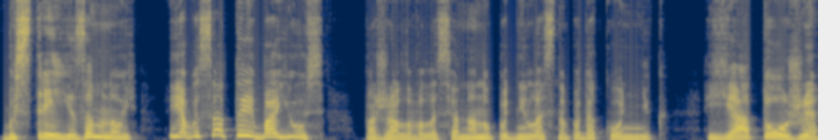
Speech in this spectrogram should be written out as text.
«Быстрее за мной! Я высоты боюсь!» — пожаловалась она, но поднялась на подоконник. «Я тоже,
